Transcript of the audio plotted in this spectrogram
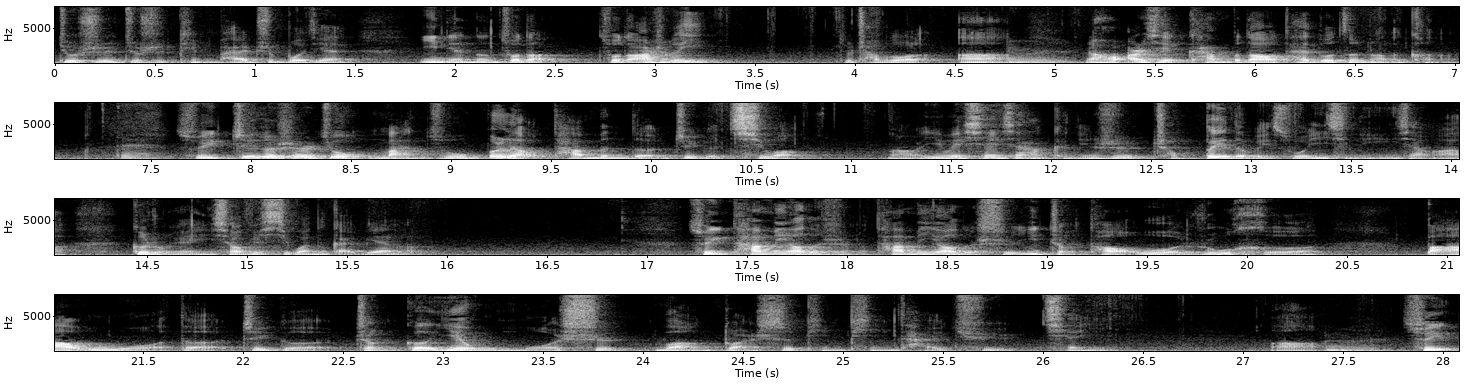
就是就是品牌直播间一年能做到做到二十个亿，就差不多了啊。嗯然后而且看不到太多增长的可能。对所以这个事儿就满足不了他们的这个期望啊，因为线下肯定是成倍的萎缩，疫情的影响啊，各种原因，消费习惯的改变了。所以他们要的是什么？他们要的是一整套我如何把我的这个整个业务模式往短视频平台去迁移。啊，嗯，所以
